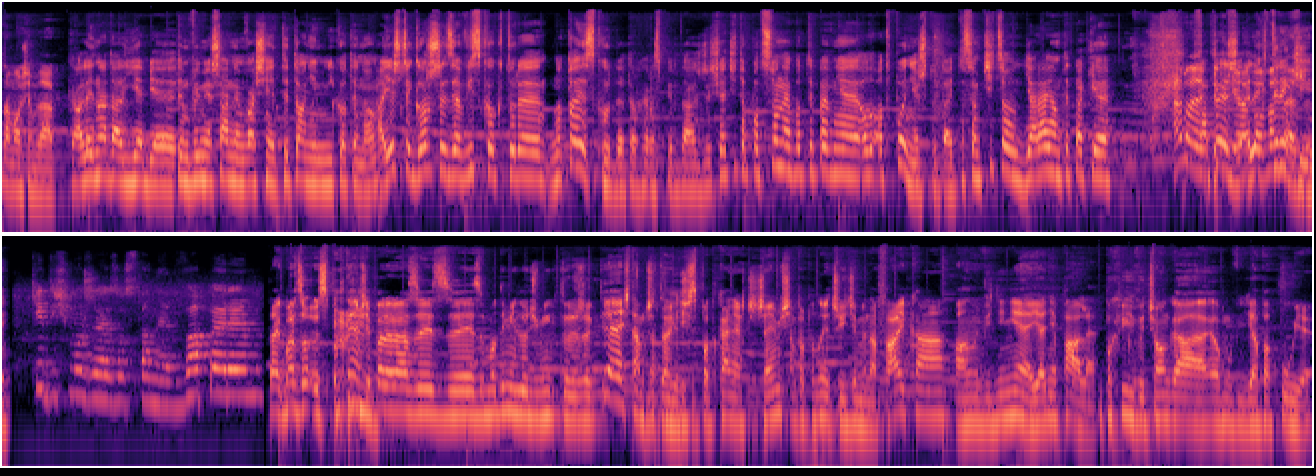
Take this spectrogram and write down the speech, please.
tam 8 lat. ale nadal jebie tym wymieszanym właśnie tytoniem, nikotyną. A jeszcze gorsze zjawisko, które, no to jest kurde trochę rozpierdalać, że ja ci to podsunę, bo ty pewnie od, odpłyniesz tutaj. To są ci, co jarają te takie Albo faperzy, albo elektryki. waperzy. Kiedyś może zostanę waperem. Tak, bardzo spotkałem się parę razy z, z młodymi ludźmi, którzy gdzieś tam, czy to na jakichś spotkaniach, czy czymś, tam proponuję, czy idziemy na fajka, a on mówi, nie, nie, ja nie palę. Po chwili wyciąga, a on mówi, ja wapuję.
